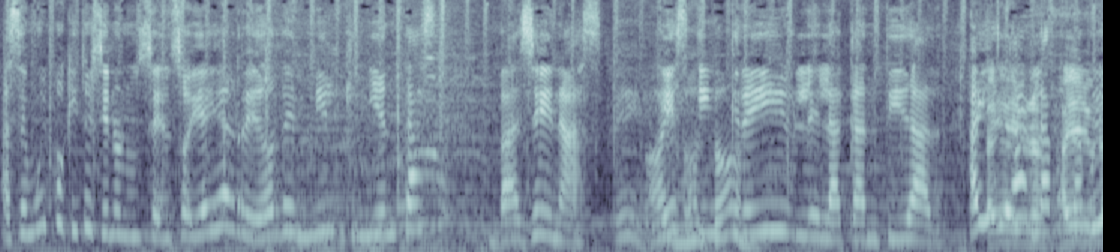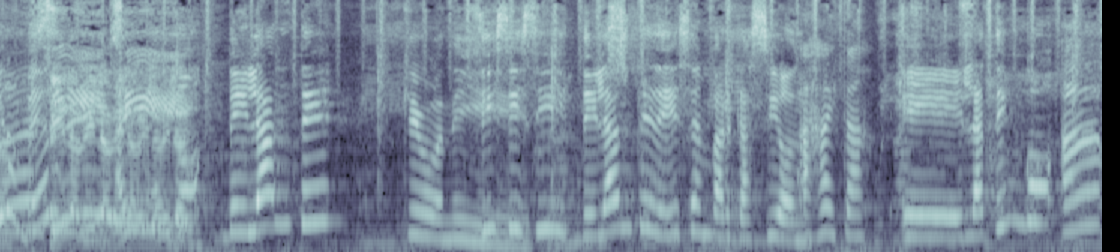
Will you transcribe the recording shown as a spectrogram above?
Hace muy poquito hicieron un censo y hay alrededor de 1.500 ballenas. Ay, es un increíble la cantidad. Ahí, Ahí está, hay una, ¿la, ahí la pudieron ver? Sí, la vi, la vi, la vi, la vi, la vi. Ahí, delante, Qué bonito. sí, sí, sí, delante de esa embarcación. Ajá, ahí está. Eh, la tengo a,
